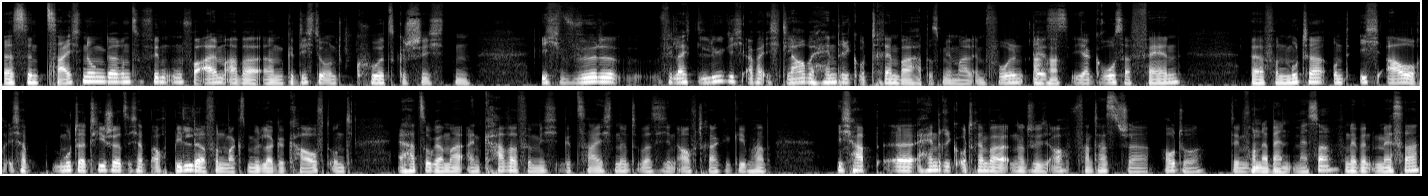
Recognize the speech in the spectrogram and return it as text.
Es sind Zeichnungen darin zu finden, vor allem aber ähm, Gedichte und Kurzgeschichten. Ich würde, vielleicht lüge ich, aber ich glaube, Hendrik Otremba hat es mir mal empfohlen. Er ist ja großer Fan äh, von Mutter und ich auch. Ich habe Mutter-T-Shirts, ich habe auch Bilder von Max Müller gekauft und er hat sogar mal ein Cover für mich gezeichnet, was ich in Auftrag gegeben habe. Ich habe äh, Hendrik Otremba natürlich auch fantastischer Autor, dem, von, Von der Band Messer. der Band Messer.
